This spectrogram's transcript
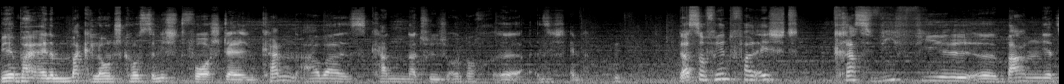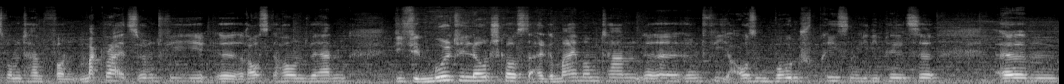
mir bei einem Mack Launch Coaster nicht vorstellen kann, aber es kann natürlich auch noch äh, sich ändern. Das ist auf jeden Fall echt krass, wie viel äh, Bahnen jetzt momentan von Mack Rides irgendwie äh, rausgehauen werden, wie viel Multi-Launch Coaster allgemein momentan äh, irgendwie aus dem Boden sprießen wie die Pilze. Ähm,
